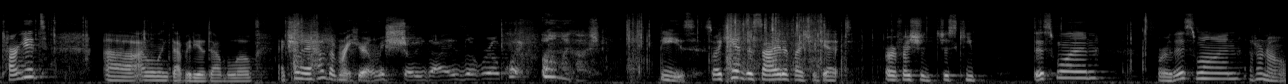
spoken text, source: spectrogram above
Target. Uh, I will link that video down below. Actually, I have them right here. Let me show you guys real quick. Oh my gosh. These. So I can't decide if I should get, or if I should just keep this one or this one. I don't know.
